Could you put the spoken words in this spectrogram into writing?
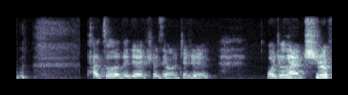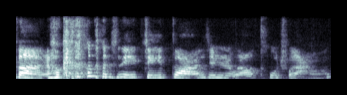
她做的那件事情，真是我正在吃饭，然后看了那这一段儿，真是我要吐出来了。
